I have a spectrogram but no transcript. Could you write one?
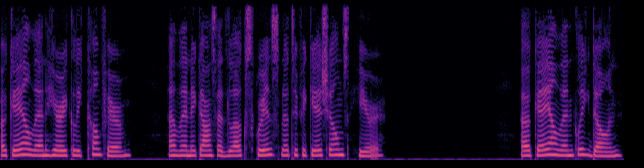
Okay, and then here you click confirm. And then you can set lock screens notifications here. Okay, and then click done.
